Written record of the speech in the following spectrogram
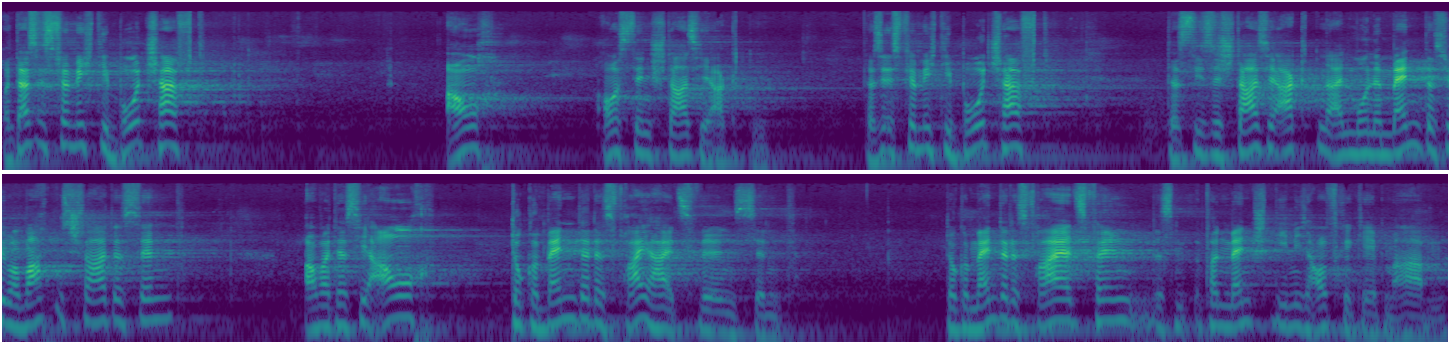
Und das ist für mich die Botschaft auch aus den Stasi-Akten. Das ist für mich die Botschaft, dass diese Stasi-Akten ein Monument des Überwachungsstaates sind, aber dass sie auch Dokumente des Freiheitswillens sind. Dokumente des Freiheitswillens von Menschen, die nicht aufgegeben haben.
